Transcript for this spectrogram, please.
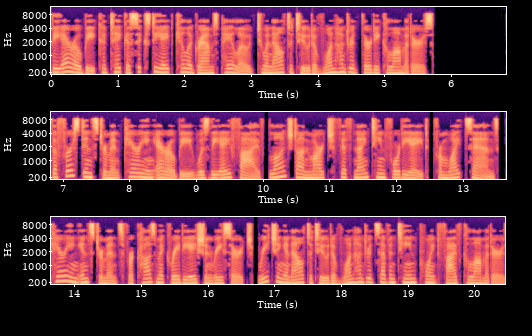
The Aerobee could take a 68 kg payload to an altitude of 130 km. The first instrument carrying Aerobee was the A-5, launched on March 5, 1948, from White Sands, carrying instruments for cosmic radiation research, reaching an altitude of 117.5 km.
